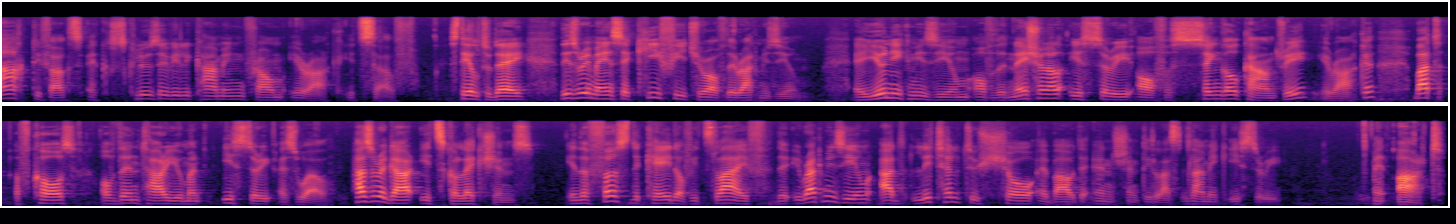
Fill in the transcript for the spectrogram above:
artifacts exclusively coming from Iraq itself. Still today, this remains a key feature of the Iraq Museum a unique museum of the national history of a single country, Iraq, but of course of the entire human history as well. As regard its collections, in the first decade of its life, the Iraq Museum had little to show about the ancient Islamic history and art.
